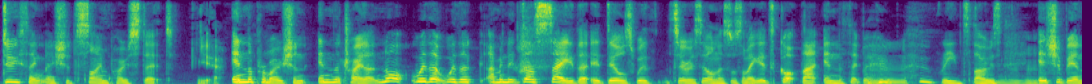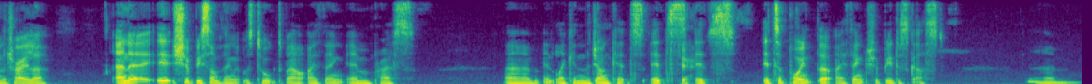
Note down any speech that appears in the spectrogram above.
do think they should signpost it yeah. in the promotion, in the trailer, not with a with a. I mean, it does say that it deals with serious illness or something. It's got that in the thing, but who who reads those? It should be in the trailer, and it, it should be something that was talked about. I think in press, um, in, like in the junkets. It's Yeah. it's it's a point that I think should be discussed. Um,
